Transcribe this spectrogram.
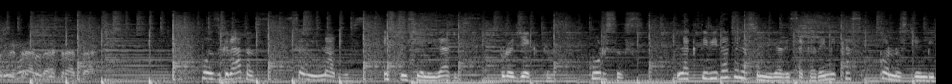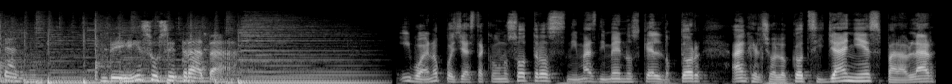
eso, se, trata. trata. Posgrados, seminarios, especialidades, proyectos, cursos, la actividad de las unidades académicas con nuestro invitado. De eso se trata. Y bueno, pues ya está con nosotros, ni más ni menos que el doctor Ángel Xolocotzi Yáñez, para hablar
